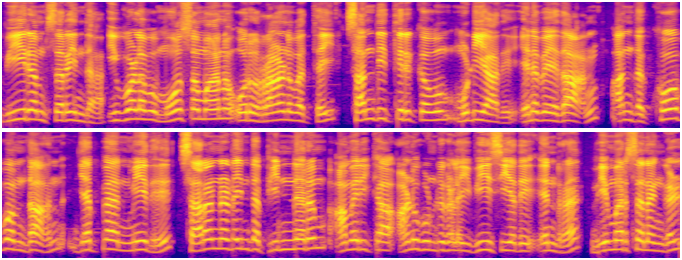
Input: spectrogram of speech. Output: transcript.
வீரம் செறிந்த இவ்வளவு மோசமான ஒரு இராணுவத்தை சந்தித்திருக்கவும் முடியாது. எனவேதான் அந்த கோபம்தான் ஜப்பான் மீது சரணடைந்த பின்னரும் அமெரிக்கா அணுகுண்டுகளை வீசியது என்ற விமர்சனங்கள்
